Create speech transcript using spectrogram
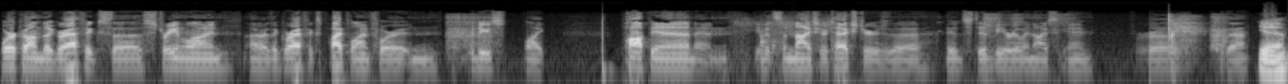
work on the graphics uh, streamline or the graphics pipeline for it and reduce like pop in and give it some nicer textures, uh, it'd still be a really nice game for, uh, for that. Yeah.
